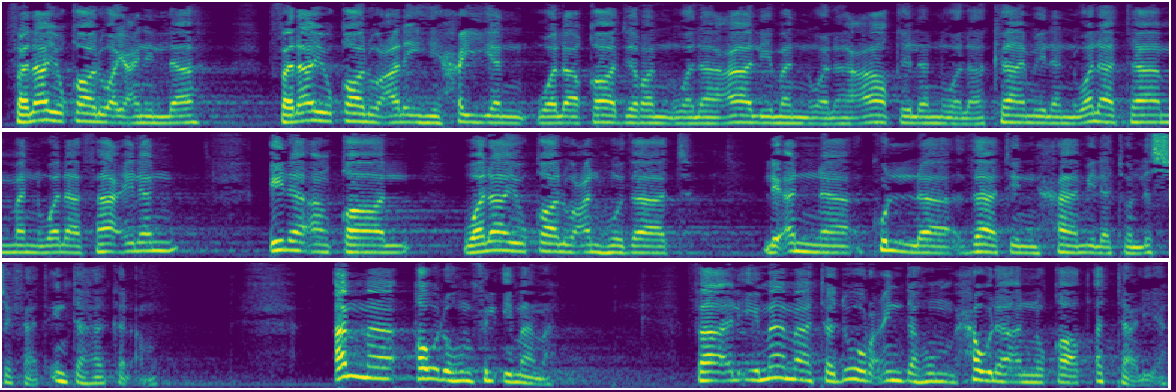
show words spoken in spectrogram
فلا يقال أي عن الله فلا يقال عليه حيا ولا قادرا ولا عالما ولا عاقلا ولا كاملا ولا تاما ولا فاعلا إلى أن قال ولا يقال عنه ذات لأن كل ذات حاملة للصفات. انتهى الكلام. أما قولهم في الإمامة فالإمامة تدور عندهم حول النقاط التالية.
